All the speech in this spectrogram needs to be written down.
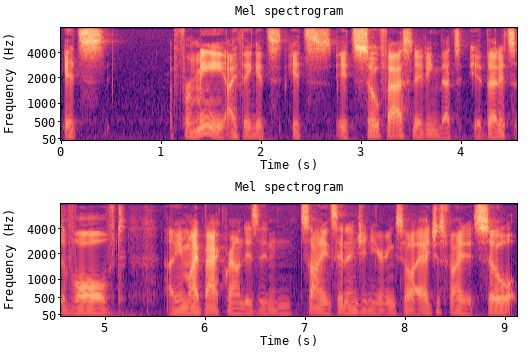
it's for me, I think it's it's it's so fascinating that's it, that it's evolved I mean, my background is in science and engineering, so I, just find it so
